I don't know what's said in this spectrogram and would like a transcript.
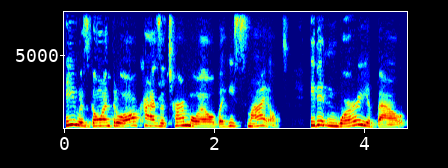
He was going through all kinds of turmoil, but he smiled. He didn't worry about,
